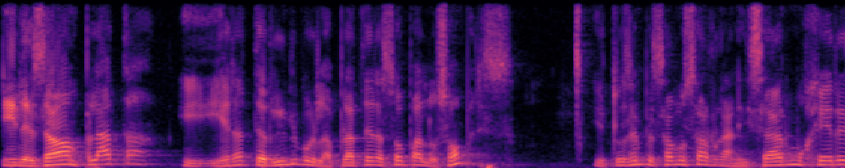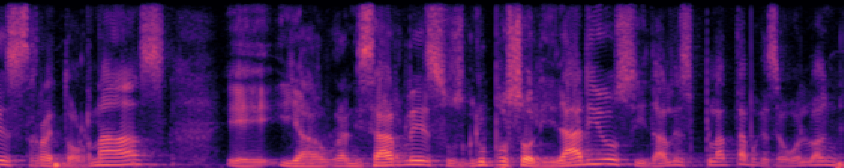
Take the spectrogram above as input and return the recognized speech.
y les daban plata, y, y era terrible porque la plata era solo para los hombres. Y entonces empezamos a organizar mujeres retornadas eh, y a organizarles sus grupos solidarios y darles plata para que se vuelvan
